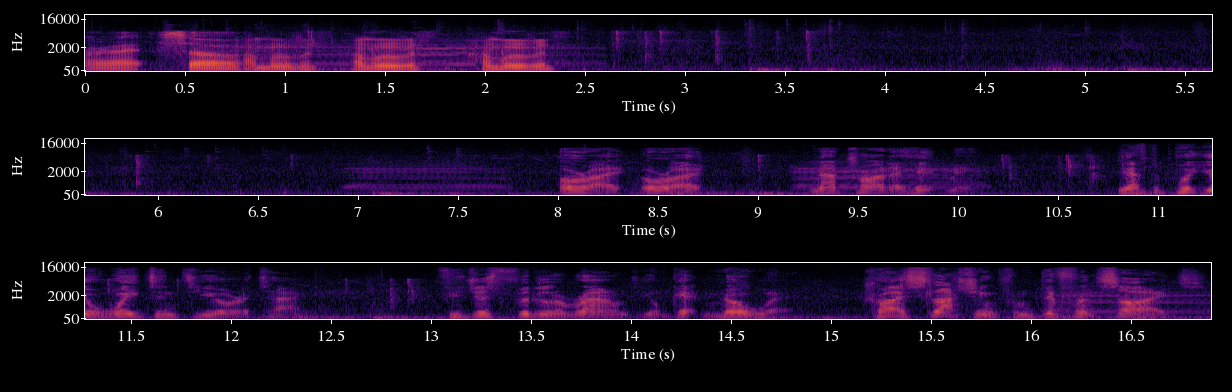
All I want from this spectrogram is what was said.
all right. So I'm moving. I'm moving. I'm moving. All right, all right. Now try to hit me. You have to put your weight into your attack. If you just fiddle around, you'll get nowhere. Try slashing from different sides.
